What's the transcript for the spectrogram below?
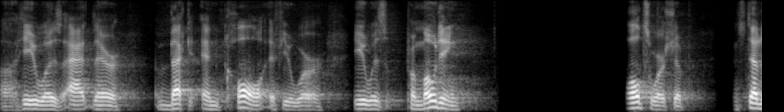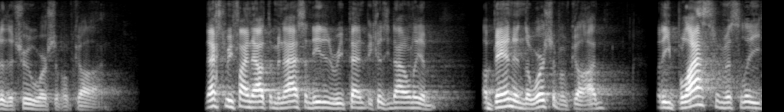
Uh, he was at their beck and call, if you were. He was promoting false worship instead of the true worship of God. Next, we find out that Manasseh needed to repent because he not only ab- abandoned the worship of God, but he blasphemously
